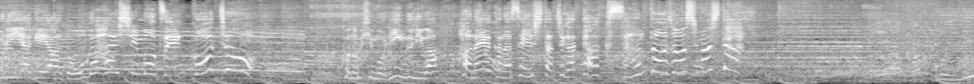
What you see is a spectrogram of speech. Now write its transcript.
売り上げや動画配信も絶好調。この日もリングには華やかな選手たちがたくさん登場しましたもう入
